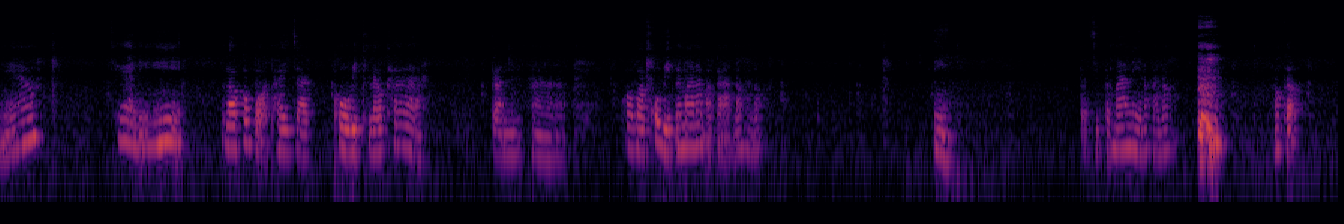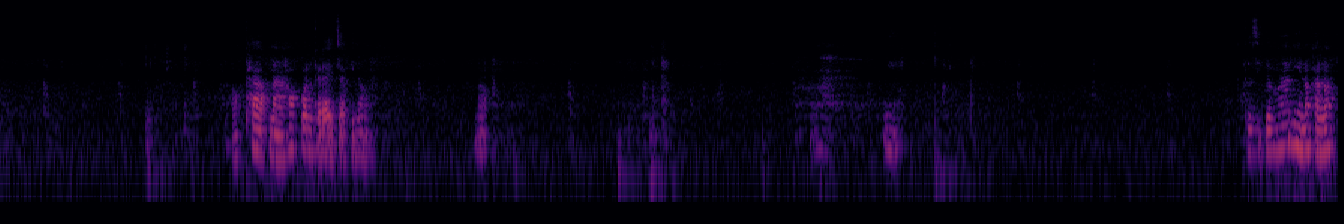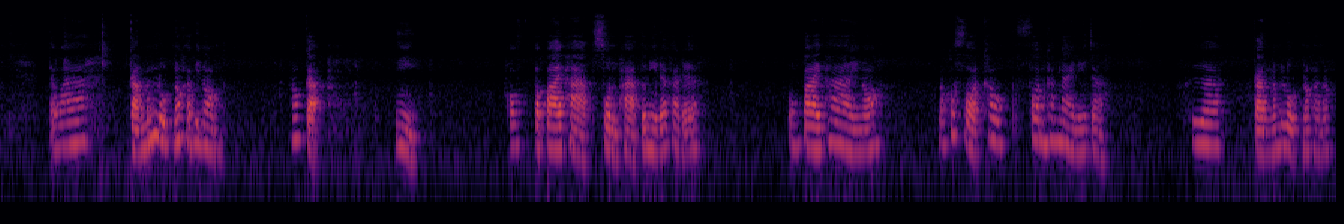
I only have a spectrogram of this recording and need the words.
เนี่ยแค่นี้ เราก็ปลอดภัยจากโควิดแล้วค่ะกันอ่าเพราะว่าโควิดไม่มาน้ำอากาศเนาะค่ะเนาะนี่กับสิประมาณนี้เนาะค่ะเนาะเขากับเอาทาบหนาเขาก้อนก็ได้จ้ะพี่น้องเนาะนี่ ก็สิประมาณนี้เนาะค่ะเนาะแต่ว่ากันมันหลุดเนาะค่ะพี่น้องเท่ากับนี่เอาเอาปลายผ่าส่วนผ่าตัวนี้ด้อค่ะเด้อตรงปลายผ้านี่เนาะแล้วก็สอดเข้าซ่อนข้างในนี้จ้ะเพื่อกันมันหลุดเนาะค่ะเนาะ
